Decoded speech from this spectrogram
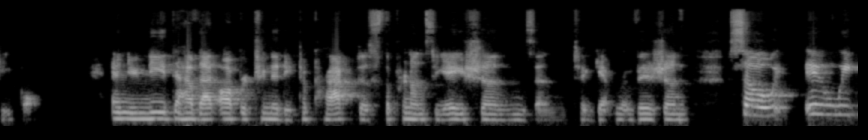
people. And you need to have that opportunity to practice the pronunciations and to get revision. So it, we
